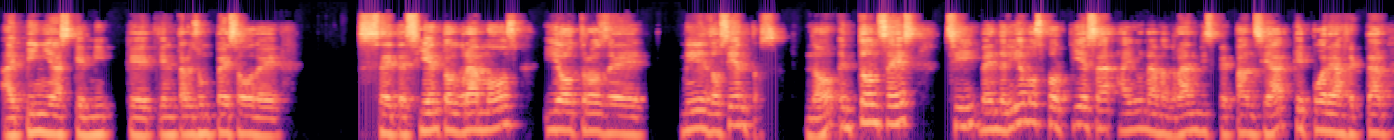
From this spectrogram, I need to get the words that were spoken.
hay piñas que, que tienen tal vez un peso de 700 gramos y otros de 1200, ¿no? Entonces, si venderíamos por pieza, hay una gran discrepancia que puede afectar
